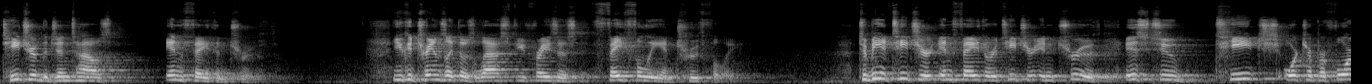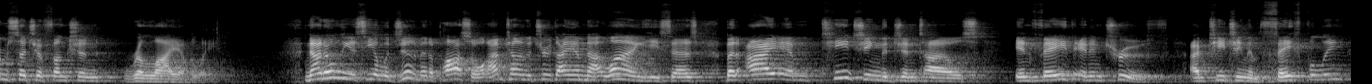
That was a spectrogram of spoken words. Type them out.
Teacher of the Gentiles in faith and truth. You could translate those last few phrases faithfully and truthfully. To be a teacher in faith or a teacher in truth is to teach or to perform such a function reliably. Not only is he a legitimate apostle, I'm telling the truth, I am not lying, he says, but I am teaching the Gentiles in faith and in truth. I'm teaching them faithfully,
